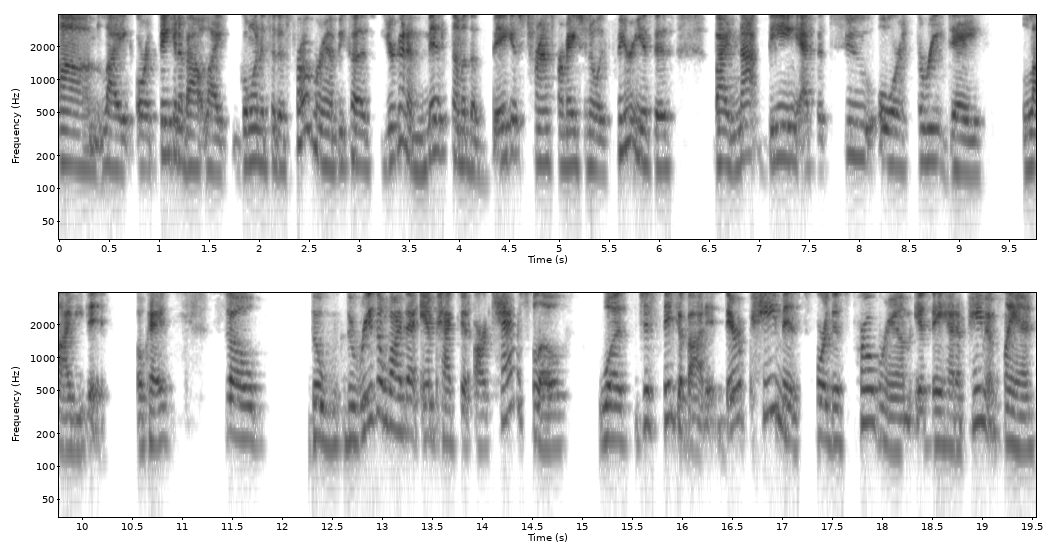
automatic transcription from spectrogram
um like or thinking about like going into this program because you're going to miss some of the biggest transformational experiences by not being at the 2 or 3 day live event Okay. So the, the reason why that impacted our cash flow was just think about it. Their payments for this program, if they had a payment plan,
